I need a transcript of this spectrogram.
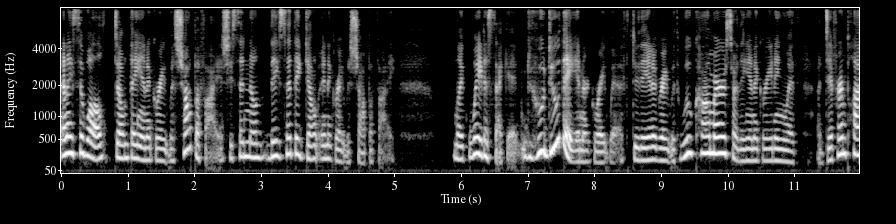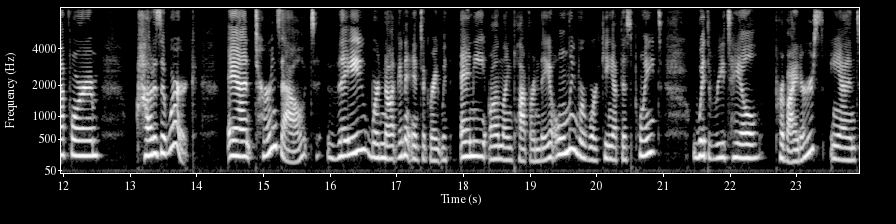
And I said, Well, don't they integrate with Shopify? And she said, No, they said they don't integrate with Shopify. I'm like, wait a second, who do they integrate with? Do they integrate with WooCommerce? Are they integrating with a different platform? How does it work? And turns out they were not going to integrate with any online platform. They only were working at this point with retail providers. And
